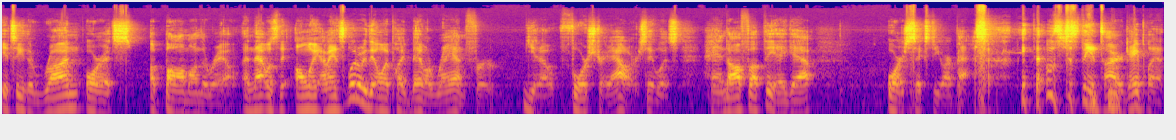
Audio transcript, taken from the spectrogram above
it's either run or it's a bomb on the rail, and that was the only. I mean, it's literally the only play Baylor ran for you know four straight hours. It was handoff up the A gap or a 60 yard pass. that was just the entire game plan.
